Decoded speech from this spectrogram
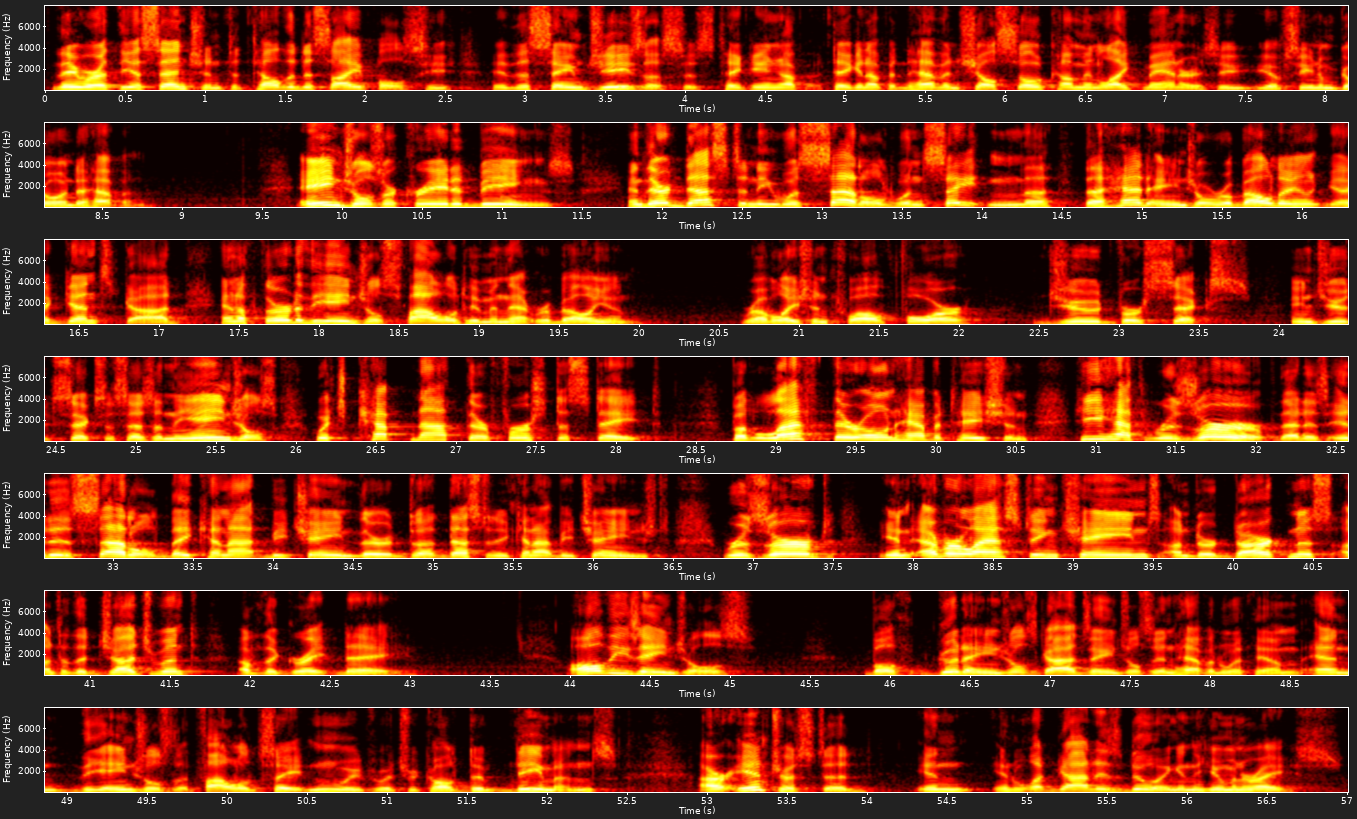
They were at the ascension to tell the disciples, he, this same Jesus is taking up, taken up into heaven, shall so come in like manner as you, you have seen him go into heaven. Angels are created beings, and their destiny was settled when Satan, the, the head angel, rebelled against God, and a third of the angels followed him in that rebellion. Revelation 12 4, Jude, verse 6. In Jude 6, it says, And the angels, which kept not their first estate, but left their own habitation. He hath reserved, that is, it is settled, they cannot be changed, their destiny cannot be changed. Reserved in everlasting chains under darkness unto the judgment of the great day. All these angels, both good angels, God's angels in heaven with him, and the angels that followed Satan, which we call de- demons, are interested in, in what God is doing in the human race.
